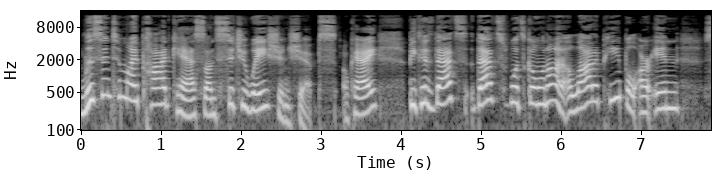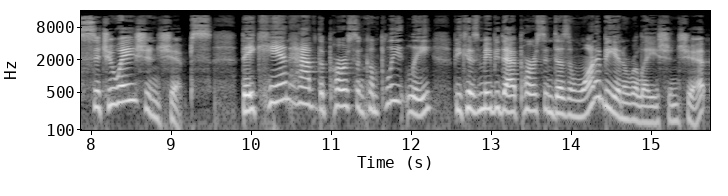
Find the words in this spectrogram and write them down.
Listen to my podcasts on situationships, okay? Because that's that's what's going on. A lot of people are in situationships. They can't have the person completely because maybe that person doesn't want to be in a relationship.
